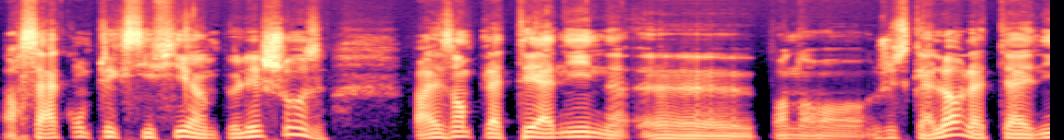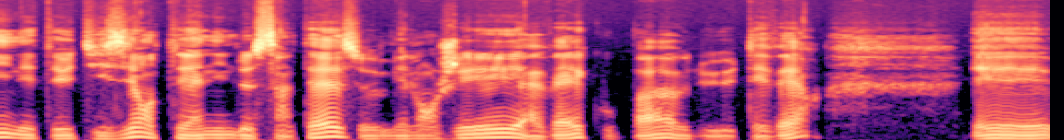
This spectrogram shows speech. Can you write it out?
Alors ça a complexifié un peu les choses. Par exemple, la théanine, pendant jusqu'alors, la théanine était utilisée en théanine de synthèse mélangée avec ou pas du thé vert. Et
